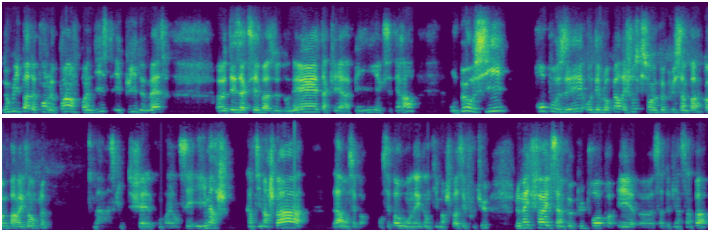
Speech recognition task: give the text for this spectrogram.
n'oublie pas de prendre le point point dist et puis de mettre euh, tes accès base de données, ta clé API, etc. On peut aussi proposer aux développeurs des choses qui sont un peu plus sympas, comme par exemple bah, un script shell qu'on va lancer et il marche. Quand il marche pas, là, on ne sait pas. On ne sait pas où on est quand il marche pas, c'est foutu. Le makefile, c'est un peu plus propre et euh, ça devient sympa.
